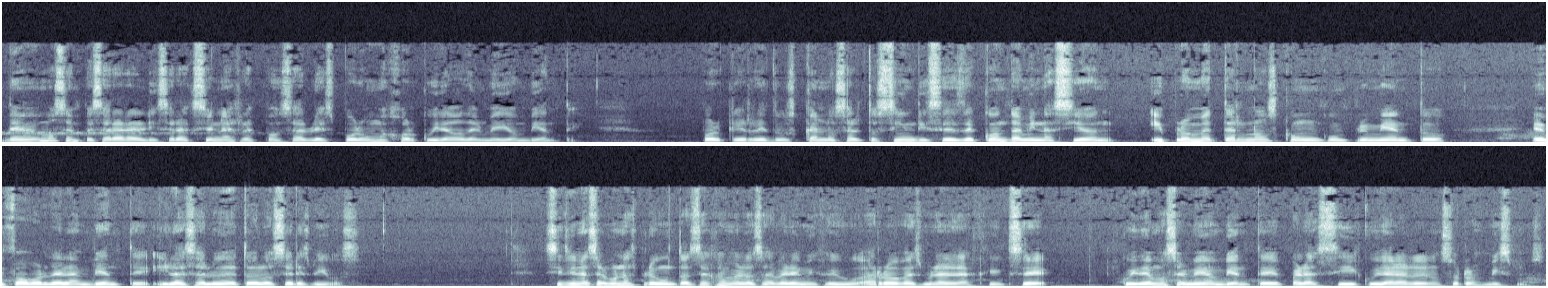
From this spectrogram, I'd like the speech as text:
Debemos empezar a realizar acciones responsables por un mejor cuidado del medio ambiente, porque reduzcan los altos índices de contaminación y prometernos con un cumplimiento en favor del ambiente y la salud de todos los seres vivos. Si tienes algunas preguntas, déjamelo saber en mi Facebook, arroba esmeralda Cuidemos el medio ambiente para así cuidar de nosotros mismos.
